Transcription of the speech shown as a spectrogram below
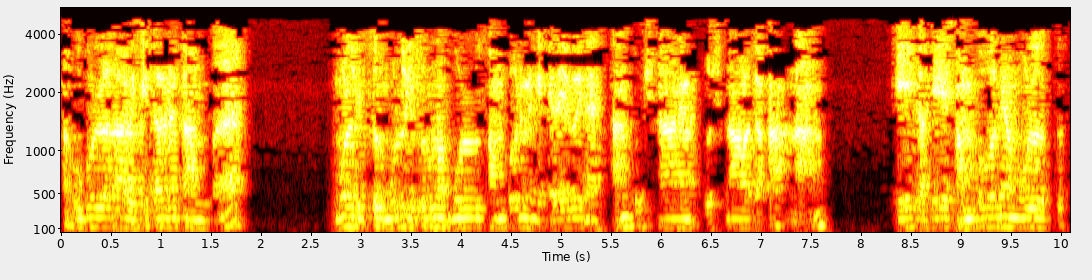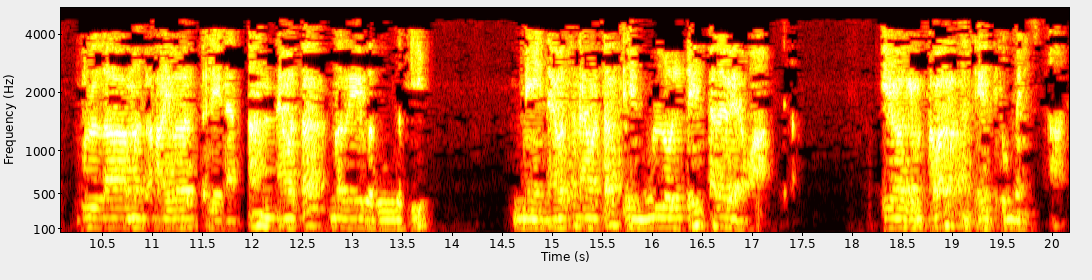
උගුල්ලලා විසිකරන කම්ම මුල් ඉතුරු මුල් ඉතුරුන මුල් සම්පූර්ණයෙන් කෙලෙවෙන්නේ නැත්නම් තෘෂ්ණාව තෘෂ්ණාව ගහක් නම් ඒ ගහේ සම්පූර්ණ මුල් මුල්ලාම ගහ ඉවරතලේ නැත්නම් නැවත නරේව දුරති මේ නැවත නැවතත් මේ මුල් වලින් පැලවෙනවා. ඒ වගේම තවත් ඒ තුන්වෙනි ස්ථාන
